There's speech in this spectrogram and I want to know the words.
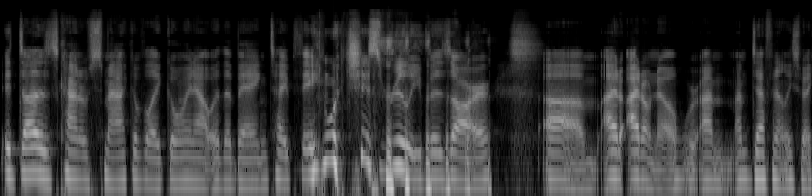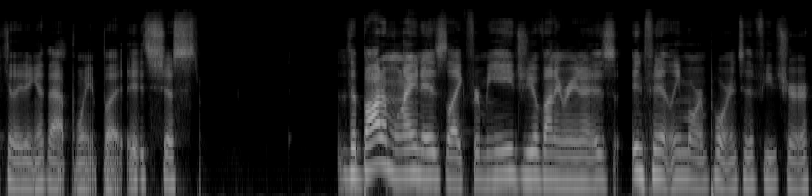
it does kind of smack of like going out with a bang type thing, which is really bizarre. Um, I, I don't know. We're, I'm I'm definitely speculating at that point, but it's just the bottom line is like for me, Giovanni Reyna is infinitely more important to the future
